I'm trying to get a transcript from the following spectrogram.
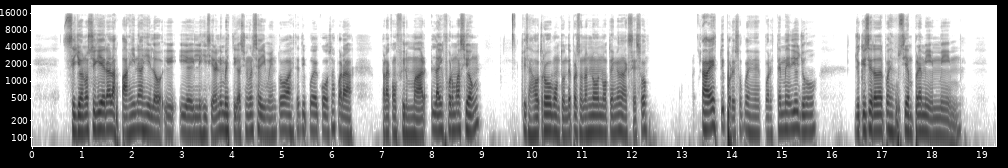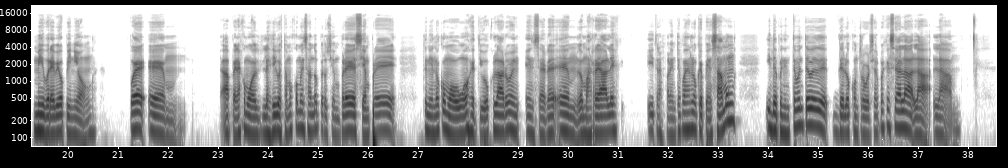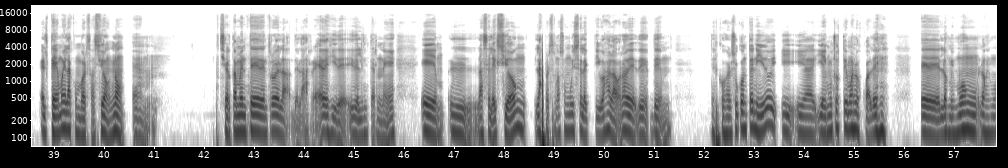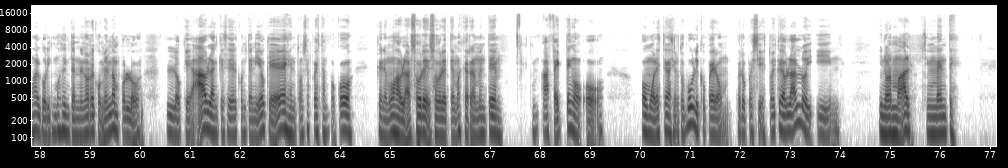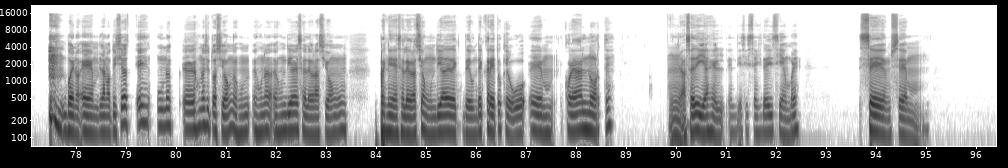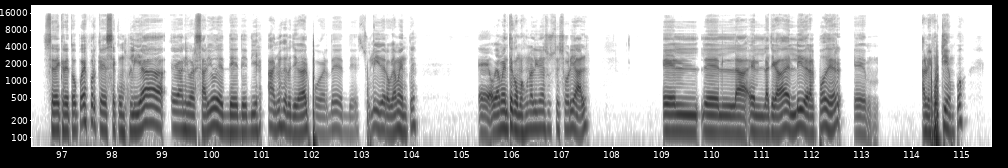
si yo no siguiera las páginas y, lo, y, les hiciera la investigación, el seguimiento a este tipo de cosas para, para confirmar la información, quizás otro montón de personas no, no tengan acceso a esto. Y por eso, pues, eh, por este medio yo, yo quisiera dar, pues, siempre mi, mi, mi breve opinión. Pues, em, apenas como les digo, estamos comenzando, pero siempre, siempre teniendo como un objetivo claro en, ser eh, em, lo más reales y transparentes pues en lo que pensamos, independientemente de, lo controversial pues que sea la, la, el tema y la conversación, ¿no? Em, ciertamente dentro de, la, de las redes y, de, del internet, em, la selección, las personas son muy selectivas a la hora de, de, escoger su contenido y, y, hay muchos temas los cuales eh, los, mismos, los mismos algoritmos de internet nos recomiendan por lo, lo que hablan, que sea el contenido que es. Entonces, pues tampoco queremos hablar sobre, sobre temas que realmente afecten o, o, molesten a cierto público, pero, pero pues sí, esto hay que hablarlo y, y, normal, sin mente. bueno, em, la noticia es una, es una situación, es un, es, una, es un día de celebración pues ni de celebración, un día de, un decreto que hubo en Corea del Norte mm, hace días, el, 16 de diciembre, se, mm, se, decretó pues porque se cumplía el eh, aniversario de, 10 años de la llegada al poder de, su líder, obviamente. Eh, obviamente como es una línea sucesorial, la, la, llegada del líder al poder em, al mismo tiempo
